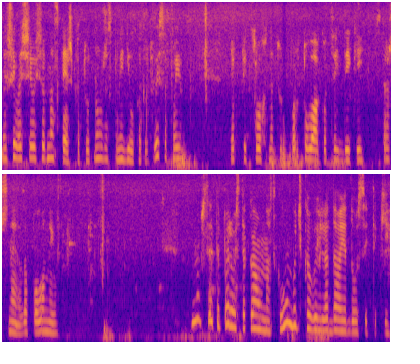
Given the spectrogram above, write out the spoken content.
лишилася ще ось одна стежка тут. Ну, вже з понеділка тут висипаю. Як підсохне тут портулак оцей дикий. Страшне, заполонив. Ну, все, тепер ось така у нас клумбочка виглядає досить таки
